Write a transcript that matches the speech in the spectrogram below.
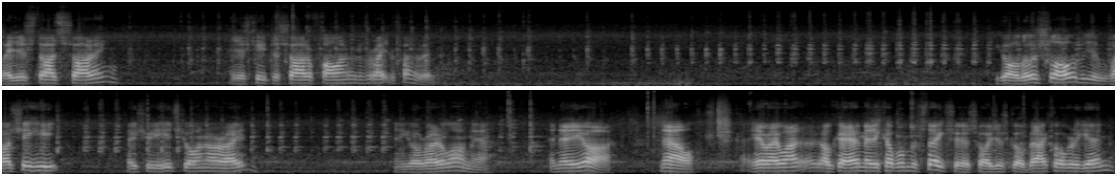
Wait it starts soldering. And just keep the solder following right in front of it. You go a little slow, watch your heat. Make sure your heat's going all right. And you go right along there. And there you are. Now, here I want, okay, I made a couple of mistakes here, so I just go back over it again.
